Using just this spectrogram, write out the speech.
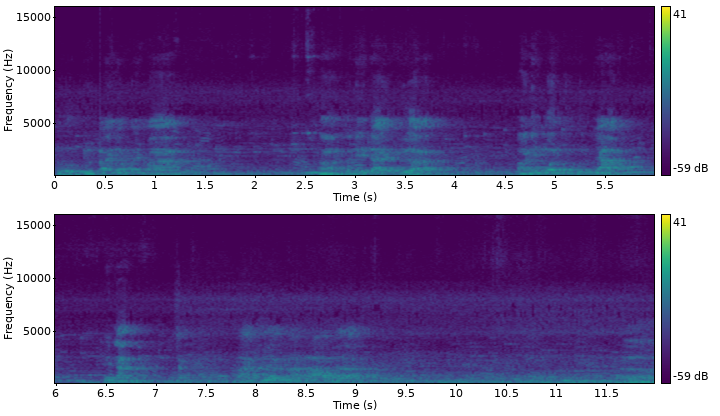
ทูบจุดไรยังไม่มาอ่าตอนนี้ได้เหลือ อ่านิมนต์พระคุณเจ้าไปนั่งหาเชือกหาดาวนะเออ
